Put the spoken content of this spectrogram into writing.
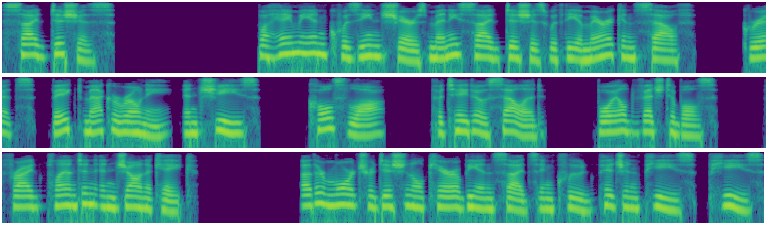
Side dishes Bahamian cuisine shares many side dishes with the American South, grits, baked macaroni and cheese, coleslaw, potato salad, boiled vegetables, fried plantain and johnny cake. Other more traditional Caribbean sides include pigeon peas, peas,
